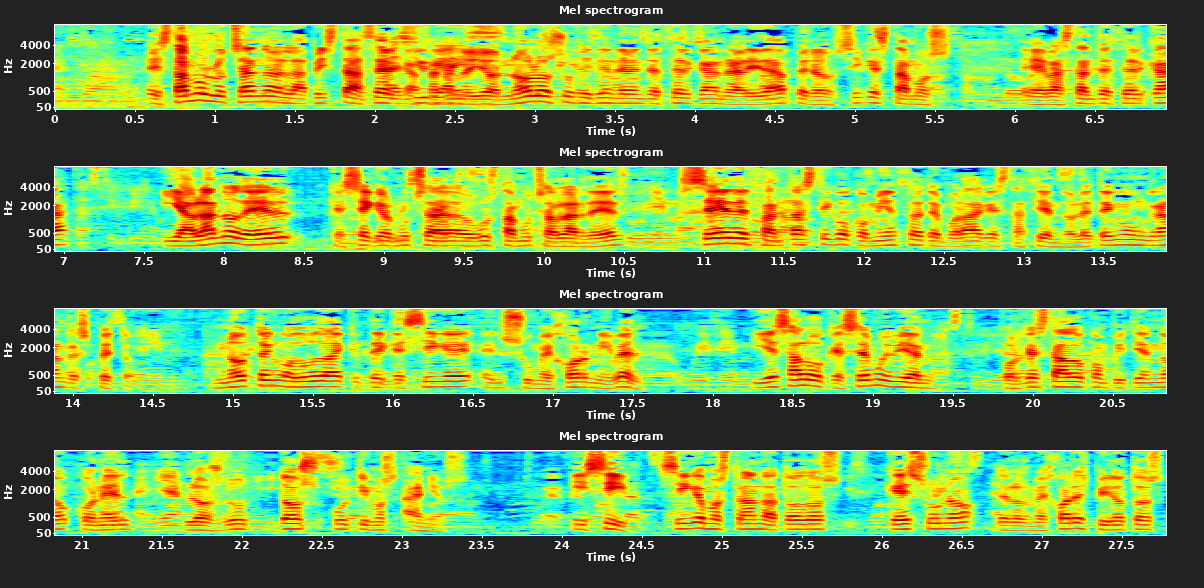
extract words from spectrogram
and um, Estamos luchando en la pista cerca, Fernando y yo. No lo suficientemente cerca en realidad, pero sí que estamos eh, bastante cerca. Y hablando de él, que sé que os, mucha- os gusta mucho hablar de él, sé del fantástico comienzo de temporada que está haciendo. Le tengo un gran respeto. No tengo duda de que sigue en su mejor nivel. Y es algo que sé muy bien porque he estado compitiendo con él los dos últimos años. Y sí, sigue mostrando a todos que es uno de los mejores pilotos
